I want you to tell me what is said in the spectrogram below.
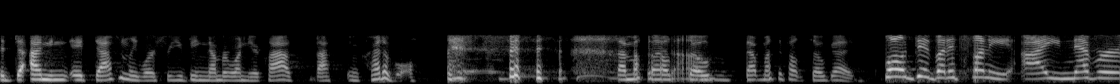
It, de- I mean, it definitely worked for you being number one in your class. That's incredible. That must have But, felt so. um, That must have felt so good. Well, it did, but it's funny. I never,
